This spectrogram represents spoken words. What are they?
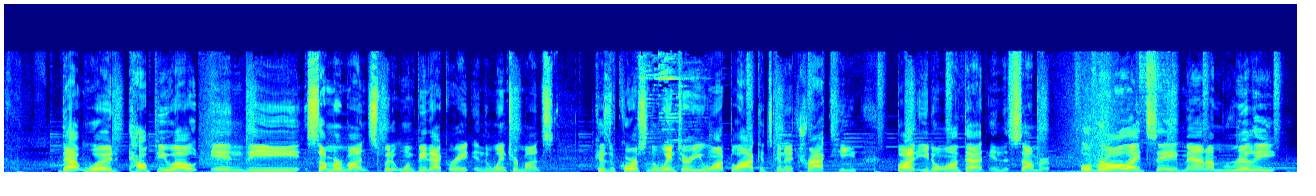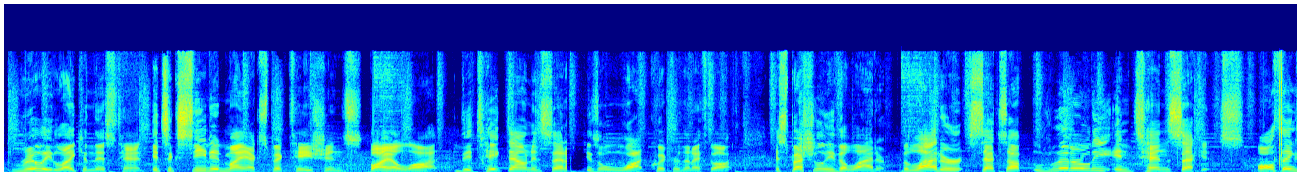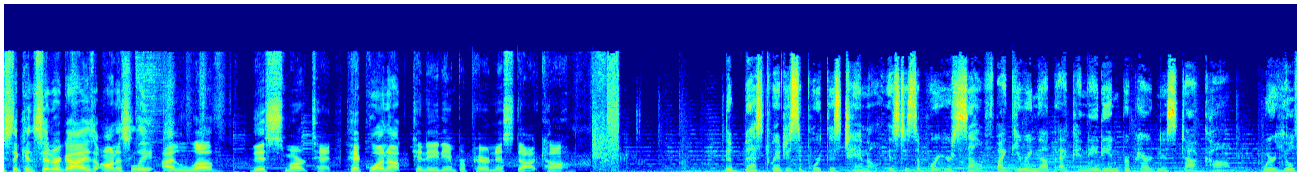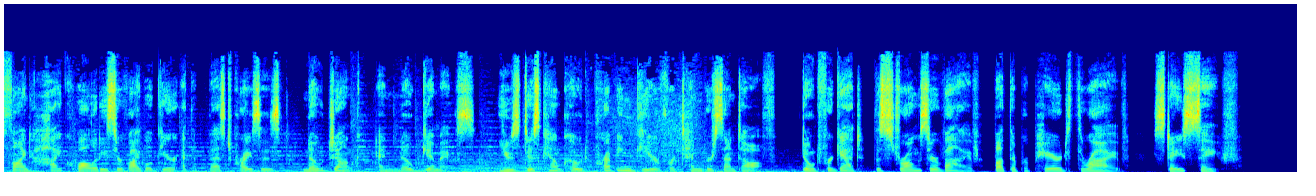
That would help you out in the summer months, but it won't be that great in the winter months because of course in the winter you want black, it's gonna attract heat, but you don't want that in the summer. Overall, I'd say, man, I'm really, really liking this tent. It's exceeded my expectations by a lot. The takedown and setup is a lot quicker than I thought, especially the ladder. The ladder sets up literally in 10 seconds. All things to consider, guys, honestly, I love this smart tent. Pick one up, CanadianPreparedness.com. The best way to support this channel is to support yourself by gearing up at CanadianPreparedness.com, where you'll find high quality survival gear at the best prices, no junk, and no gimmicks. Use discount code PREPPINGGEAR for 10% off. Don't forget the strong survive, but the prepared thrive. Stay safe.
